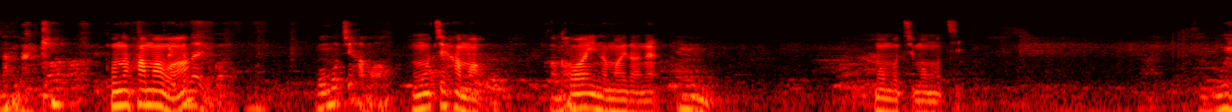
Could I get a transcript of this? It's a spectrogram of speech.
なんだっけ？この浜は？桃地浜？桃地浜。かわいい名前だね。うん。桃地桃地。すごい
